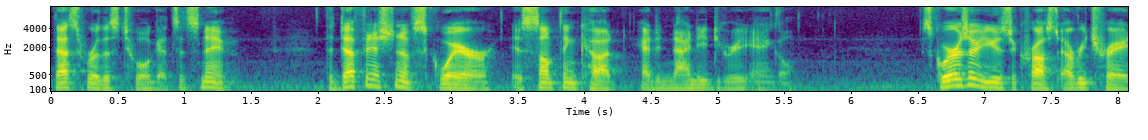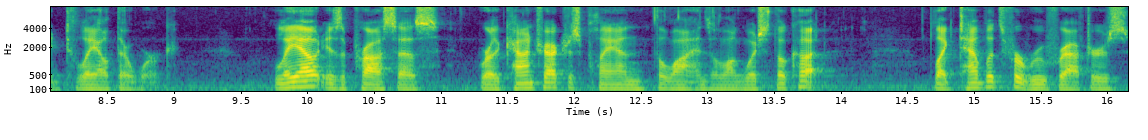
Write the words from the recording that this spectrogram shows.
that's where this tool gets its name. The definition of square is something cut at a 90 degree angle. Squares are used across every trade to lay out their work. Layout is a process where the contractors plan the lines along which they'll cut, like templates for roof rafters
